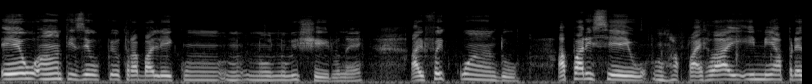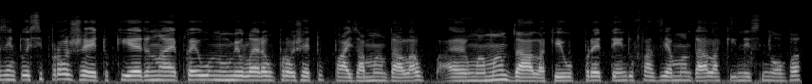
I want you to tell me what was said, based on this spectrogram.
eu antes eu, eu trabalhei com, no, no lixeiro, né? Aí foi quando apareceu um rapaz lá e, e, me apresentou esse projeto, que era na época, eu, no meu era um projeto Paz, a mandala, é uma mandala, que eu pretendo fazer a mandala aqui nesse novo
